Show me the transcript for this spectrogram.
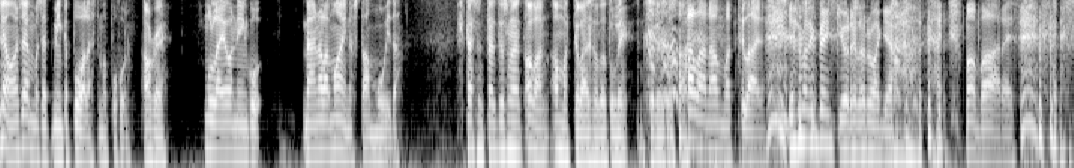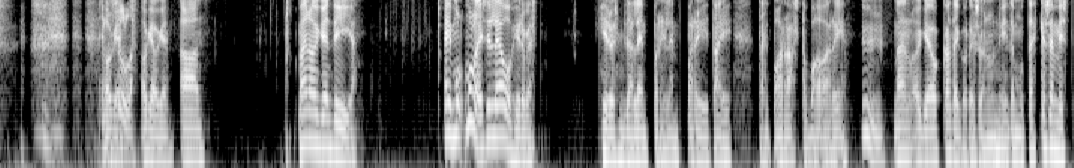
ne on semmoiset, minkä puolesta mä puhun. Okei. Okay. Mulla ei ole niinku, mä en ala mainostaa muita. Sitten tässä nyt täytyy sanoa, että alan ammattilaiselta tuli, tuli tota... Alan ammattilainen. ja mä olin penkkiurilla ruokia. Mä oon baareissa. Entäs Okei, sulla? Okei, okei. Uh, mä en oikein tiedä. Ei, mulla, mulla ei sille ole hirveästi, hirveästi mitään lemppari tai, tai parasta baaria. Mm. Mä en oikein ole kategorisoinut niitä, mutta ehkä se, mistä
